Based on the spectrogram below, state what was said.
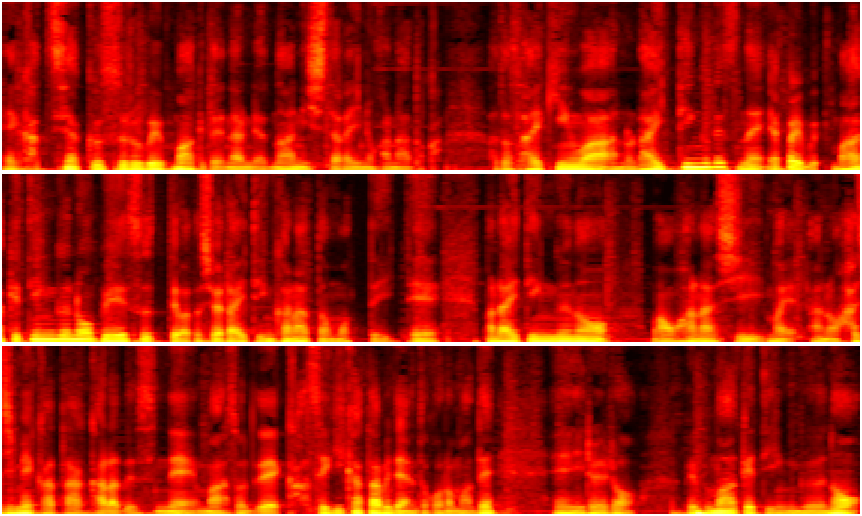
え活躍するウェブマーケターになるには何したらいいのかなとか、あと最近は、あの、ライティングですね。やっぱりマーケティングのベースって私はライティングかなと思っていて、まあ、ライティングの、ま、お話、まあ、あの、始め方からですね、まあ、それで稼ぎ方みたいなところまで、えーいろいろ、ウェブマーケティングの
